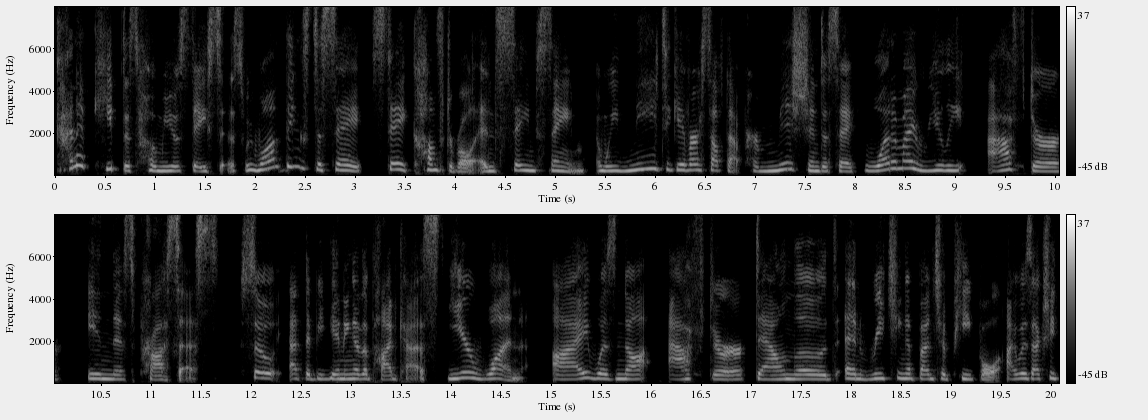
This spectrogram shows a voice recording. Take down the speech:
kind of keep this homeostasis. We want things to say, stay comfortable and same, same. And we need to give ourselves that permission to say, what am I really after in this process? So at the beginning of the podcast, year one, I was not after downloads and reaching a bunch of people. I was actually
